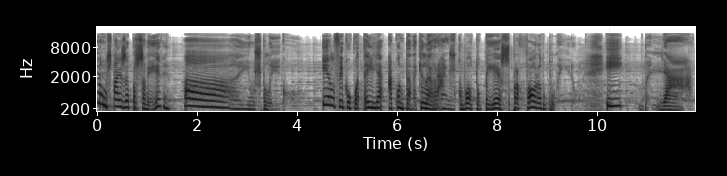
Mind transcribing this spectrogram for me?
Não estáis a perceber? Ai, eu explico. Ele ficou com a telha à conta daquele arranjo que bota o PS para fora do poleiro. E, belhaco,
